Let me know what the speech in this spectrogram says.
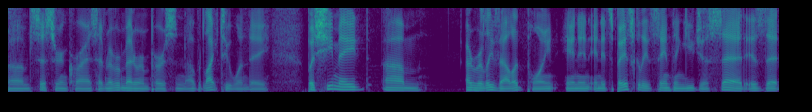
um, sister in Christ. I've never met her in person. I would like to one day. But she made um, a really valid point, and, and and it's basically the same thing you just said. Is that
